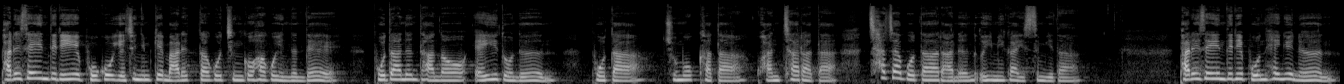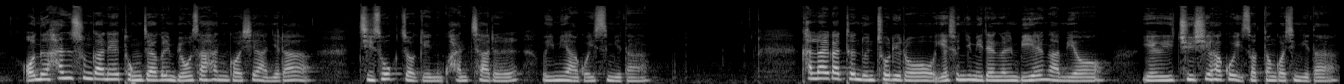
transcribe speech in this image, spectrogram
바리새인들이 보고 예수님께 말했다고 증거하고 있는데 보다는 단어 에이도는 보다, 주목하다, 관찰하다, 찾아보다라는 의미가 있습니다. 바리새인들이 본 행위는 어느 한순간의 동작을 묘사한 것이 아니라 지속적인 관찰을 의미하고 있습니다. 칼날 같은 눈초리로 예수님 일행을 미행하며 예의 주시하고 있었던 것입니다.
